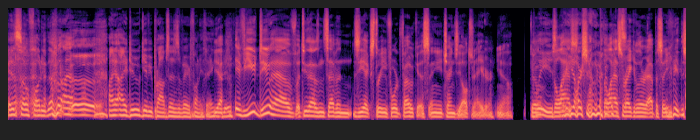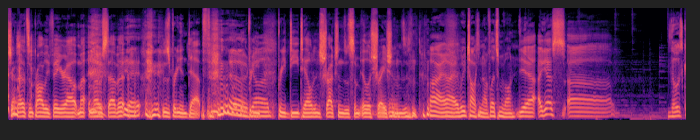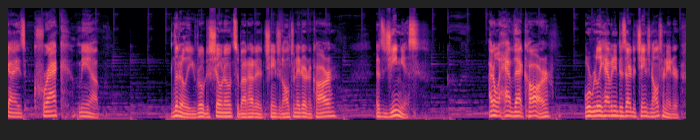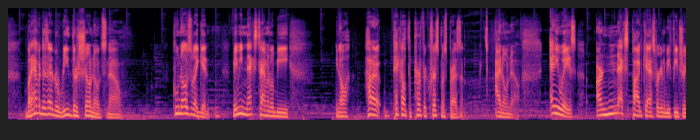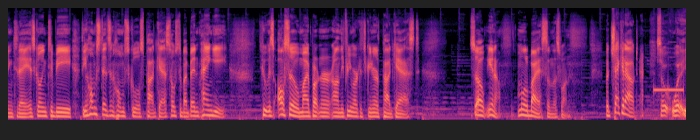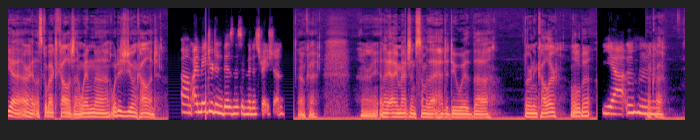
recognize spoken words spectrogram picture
it's so funny though. I, I I do give you props. That is a very funny thing. Yeah. You. If you do have a 2007 ZX3 Ford Focus and you change the alternator, you know, go Please the last read our show notes. the last regular episode, you read the show notes and probably figure out mo- most of it. Yeah. This is pretty in depth. Oh pretty, God. pretty detailed instructions with some illustrations. All right, all right. We've talked enough. Let's move on. yeah, I guess. Uh, Those guys crack me up. Literally wrote the show notes about how to change an alternator in a car. That's genius. I don't have that car or really have any desire to change an alternator, but I have a desire to read their show notes now. Who knows what I get? Maybe next time it'll be, you know, how to pick out the perfect Christmas present. I don't know. Anyways, our next podcast we're going to be featuring today is going to be the Homesteads and Homeschools podcast hosted by Ben Pangy, who is also my partner on the Free Markets Green Earth podcast. So, you know, I'm a little biased on this one. But check it out. So what? Yeah. All right. Let's go back to college then. When? Uh, what did you do in college? Um, I majored in business administration. Okay. All right. And I, I imagine some of that had to do with uh, learning color a little bit. Yeah. hmm Okay.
